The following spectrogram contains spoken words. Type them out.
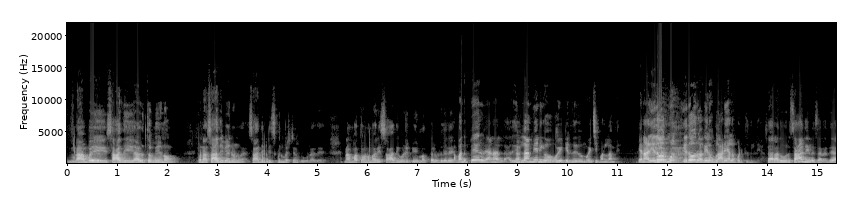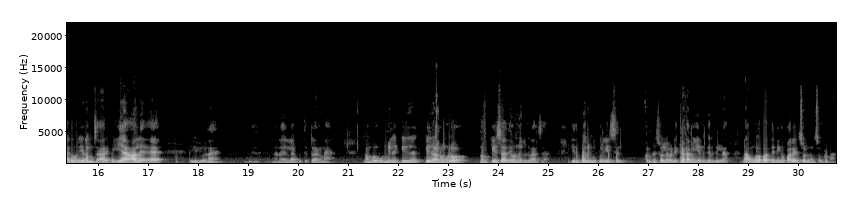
நான் போய் சாதி அழுத்தம் வேணும். இப்போ நான் சாதி வேணும்னுவேன். சாதி டிஸ்கிரிமினேஷன் இருக்கக்கூடாது. நான் மற்றவன மாதிரி சாதி ஒழிப்பு மக்கள் விடுதலை. அப்ப அந்த பேர் வேணாம் இல்ல. அது எல்லாமே நீங்க ஒழிக்கிறதுக்கு முயற்சி பண்ணலாமே. ஏன்னா அது ஏதோ ஒரு ஏதோ ஒரு வகையில உங்களை அடையாளப்படுத்துது இல்லையா? சார் அது ஒரு சாதி இல்லை சார் அது. அது ஒரு இனம் சார். இப்போ ஏன் ஆள்? ஐயோண்ணே எல்லாம் இப்படி திட்டுறாங்கண்ணே? நம்ம உண்மையிலே கீழே கீழானவங்களோ நம்ம கீழ் சாதியோன்னு இருக்கிறாங்க சார். இது பெருமைக்குரிய செல் அப்படின்னு சொல்ல வேண்டிய கடமை எனக்கு இருக்குல்ல. நான் உங்களை பார்த்து நீங்கள் பறையன்னு சொல்லுங்கன்னு சொல்கிறேன்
